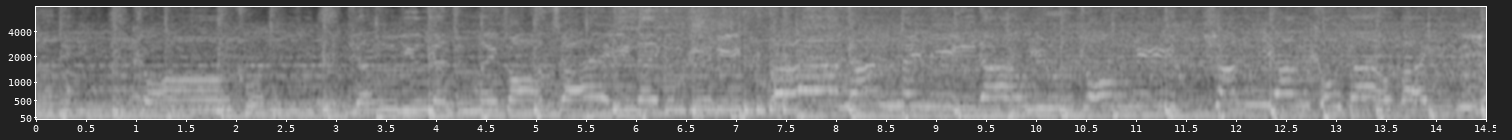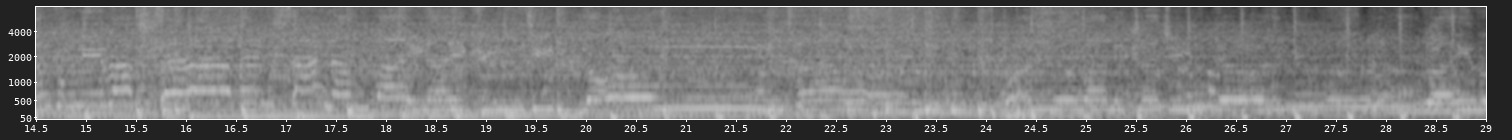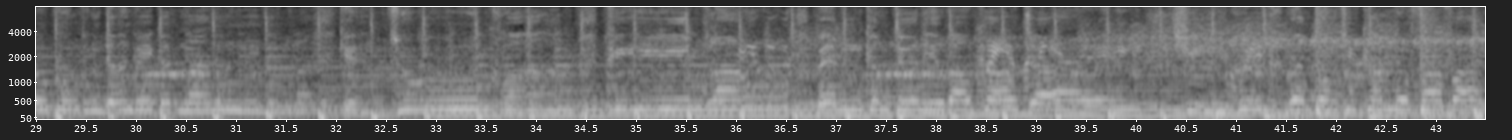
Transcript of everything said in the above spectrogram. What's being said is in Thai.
return. ก็บทุกความผิดพลั้เป็นคำเตือนให้เราเข้าใจ ชีวิตเริ่มต้นที่คำว่าฟ้าฝัน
